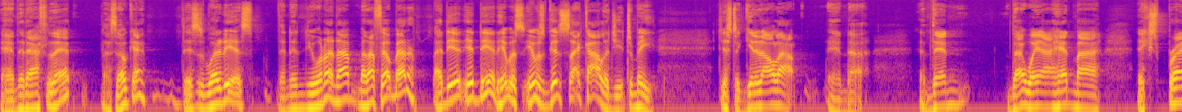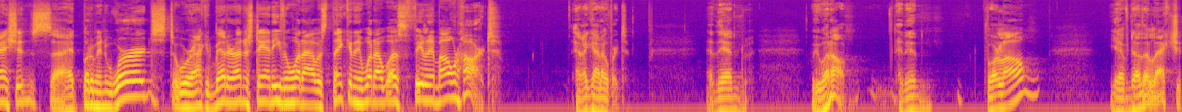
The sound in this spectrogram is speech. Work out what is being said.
And then after that, I said, "Okay, this is what it is." And then you want to, and I, and I felt better. I did. It did. It was it was good psychology to me, just to get it all out. And uh, and then that way I had my expressions. I had put them in words to where I could better understand even what I was thinking and what I was feeling in my own heart. And I got over it. And then we went on. And then for long, you have another election.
